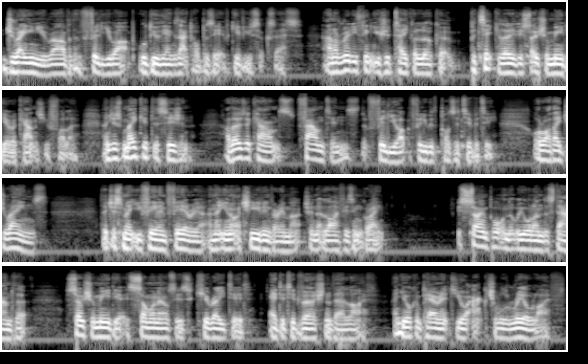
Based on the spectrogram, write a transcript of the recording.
drain you rather than fill you up, will do the exact opposite of give you success. And I really think you should take a look at particularly the social media accounts you follow and just make a decision. Are those accounts fountains that fill you up, fill you with positivity? Or are they drains that just make you feel inferior and that you're not achieving very much and that life isn't great? It's so important that we all understand that social media is someone else's curated, edited version of their life, and you're comparing it to your actual real life.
